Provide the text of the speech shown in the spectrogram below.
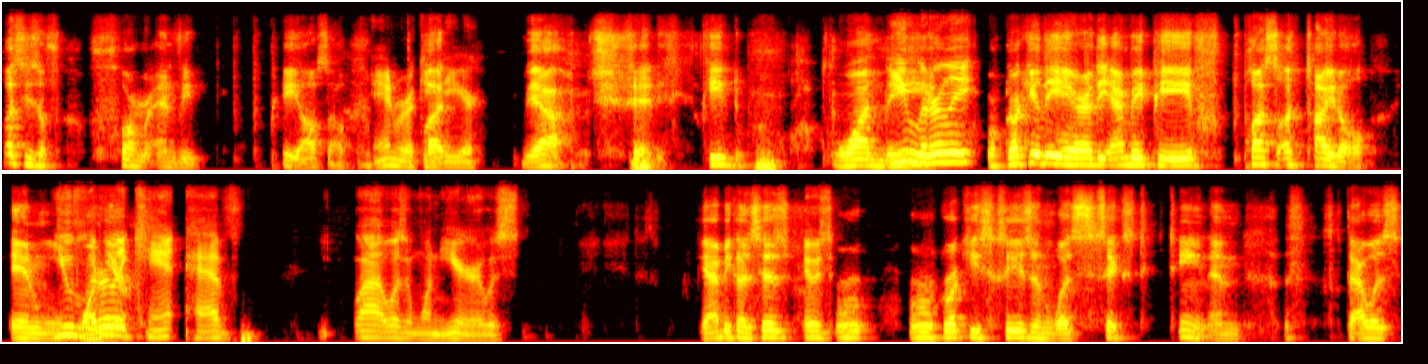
Plus, he's a f- former MVP also. And rookie But- of the year. Yeah, shit. He won the you literally, rookie of the year, the MVP, plus a title in you literally year. can't have. Well, it wasn't one year. It was. Yeah, because his It was. r- rookie season was 16 and that was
